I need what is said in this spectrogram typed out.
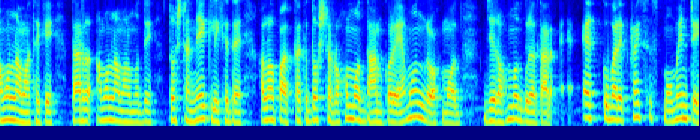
আমল নামা থেকে তার আমল নামার মধ্যে দশটা নেক লিখে দেয়। আল্লাহ পাক তাকে দশটা রহমত দান করে, এমন রহমত যে রহমতগুলো তার একবারে ক্রাইসিস মোমেন্টে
